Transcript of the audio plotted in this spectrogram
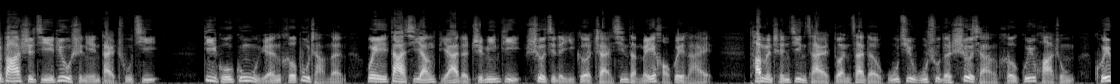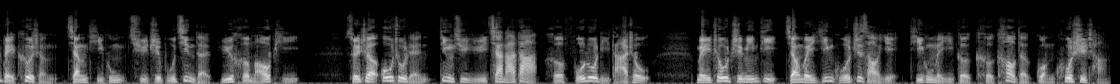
八世纪六十年代初期。帝国公务员和部长们为大西洋彼岸的殖民地设计了一个崭新的美好未来。他们沉浸在短暂的无拘无束的设想和规划中。魁北克省将提供取之不尽的鱼和毛皮。随着欧洲人定居于加拿大和佛罗里达州，美洲殖民地将为英国制造业提供了一个可靠的广阔市场，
